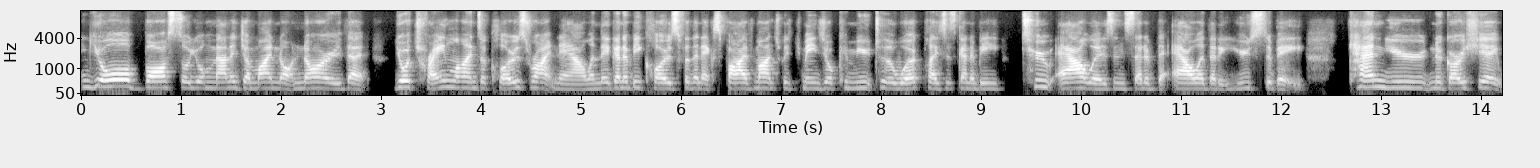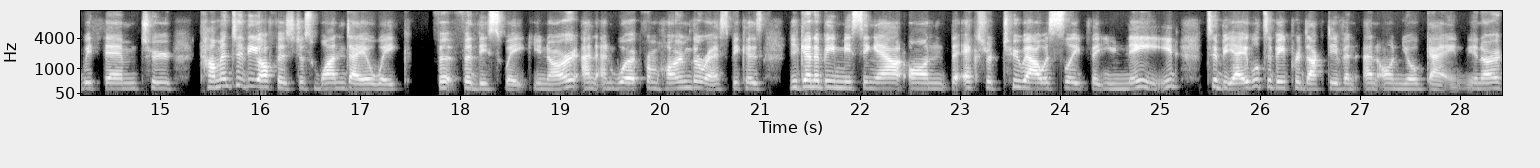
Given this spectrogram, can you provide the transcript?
your boss or your manager might not know that your train lines are closed right now and they're going to be closed for the next five months, which means your commute to the workplace is going to be two hours instead of the hour that it used to be. Can you negotiate with them to come into the office just one day a week for, for this week, you know, and, and work from home the rest because you're going to be missing out on the extra two hours sleep that you need to be able to be productive and, and on your game. You know,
